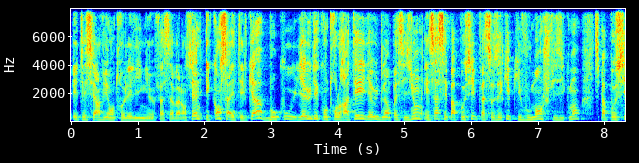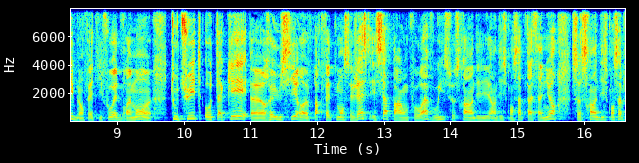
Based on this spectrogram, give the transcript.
été servis entre les lignes face à Valenciennes. Et quand ça a été le cas, beaucoup, il y a eu des contrôles ratés, il y a eu de l'imprécision. Et ça, c'est pas possible face aux équipes qui vous mangent physiquement. C'est pas possible en fait. Il faut être vraiment euh, tout de suite au taquet, euh, réussir euh, parfaitement ses gestes. Et ça, par exemple, au Havre, oui, ce sera indi- indispensable face à Niort. Ce sera indispensable.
